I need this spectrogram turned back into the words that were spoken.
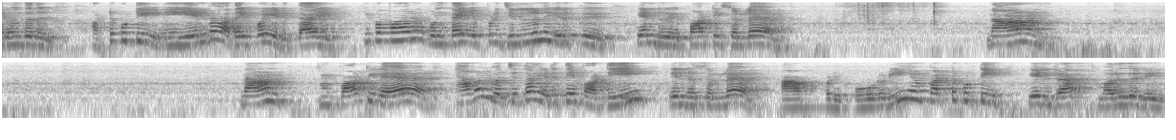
இருந்தது. பட்டுக்குட்டி நீ ஏண்டா அதை போய் எடுத்தாய்? இப்போ பாரு உன் கை எப்படி ஜில்லுன்னு இருக்கு என்று பாட்டி சொல்ல நான் நான் பாட்டில டவல் வச்சு தான் எடுத்தேன் பாட்டி என்று சொல்ல அப்படி போடுடி என் பட்டுக்குட்டி என்றார் மருதவேல்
